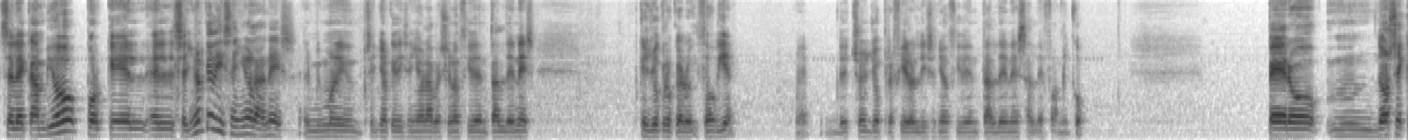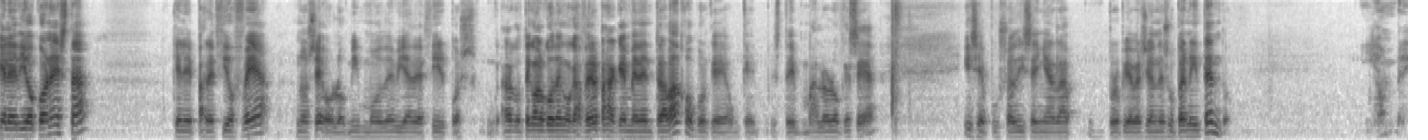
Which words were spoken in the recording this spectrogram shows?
se le cambió porque el, señor que diseñó la NES, el mismo señor que diseñó la versión occidental de NES, que yo creo que lo hizo bien. ¿eh? De hecho, yo prefiero el diseño occidental de NES al de Famicom. Pero mm, no sé qué le dio con esta, que le pareció fea, no sé, o lo mismo debía decir, pues algo tengo algo tengo que hacer para que me den trabajo, porque aunque esté malo lo que sea, y se puso a diseñar la propia versión de Super Nintendo. Y hombre,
